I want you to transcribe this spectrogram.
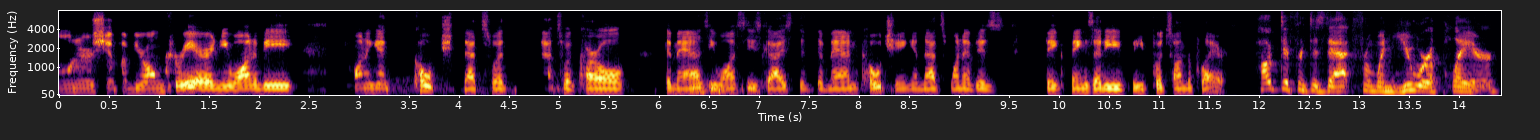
ownership of your own career and you want to be you want to get coached. That's what that's what Karl demands. He wants these guys to demand coaching, and that's one of his big things that he he puts on the players. How different is that from when you were a player,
